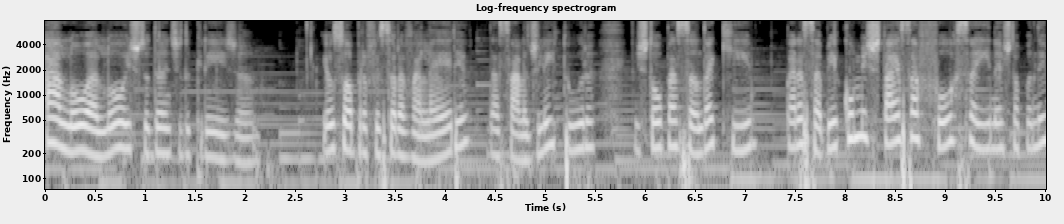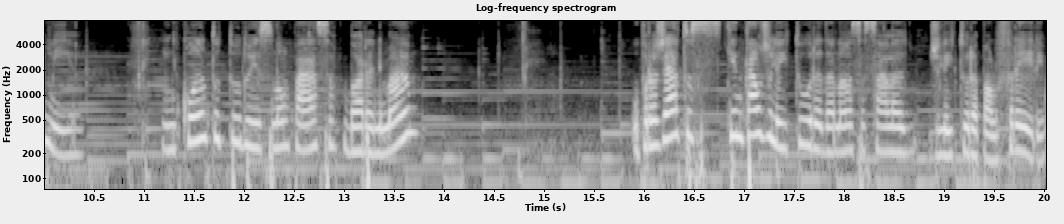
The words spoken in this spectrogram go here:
Alô, alô, estudante do CREJA. Eu sou a professora Valéria, da sala de leitura, e estou passando aqui para saber como está essa força aí nesta pandemia. Enquanto tudo isso não passa, bora animar? O projeto Quintal de Leitura da nossa sala de leitura Paulo Freire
